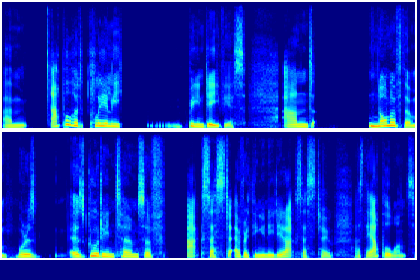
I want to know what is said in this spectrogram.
Um, Apple had clearly been devious, and none of them were as as good in terms of access to everything you needed access to as the Apple ones.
